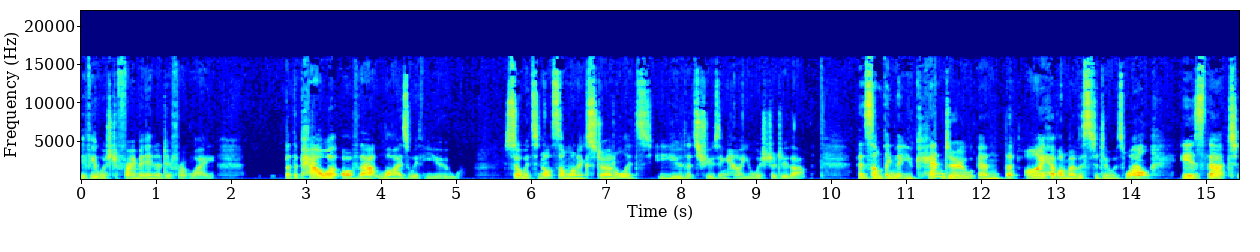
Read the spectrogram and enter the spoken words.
if you wish to frame it in a different way. But the power of that lies with you. So it's not someone external, it's you that's choosing how you wish to do that. And something that you can do, and that I have on my list to do as well, is that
